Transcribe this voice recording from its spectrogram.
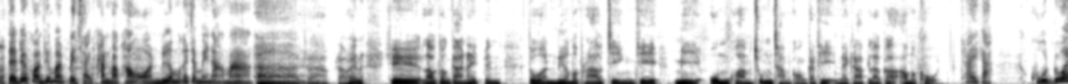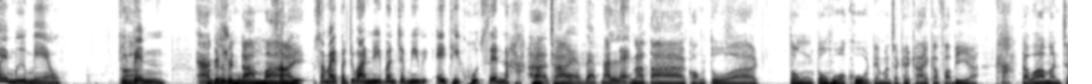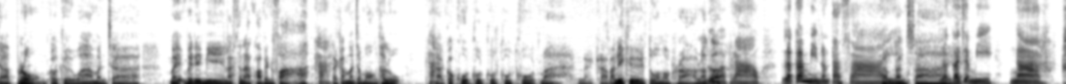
แต่ด้วยความที่มันเป็นสายพันธุ์มะพร้าวอ่อนเนื้อมันก็จะไม่หนามาก อ่าครับครับเพราะฉะนั้นคือเราต้องการให้เป็นตัวเนื้อมะพร้าวจริงที่มีอุ้มความชุ่มฉ่ำของกะทินะครับ แล้วก็เอามาขูด ใช่ค่ะ ขูดด้วยมือแมวที่ก็เป็นอ่า มันก็จะที่เป็นขูด้ามไม้สมสมัยปัจจุบันนี้มันจะมีไอ้ที่ขูดเส้นนะคะฮะใช่แบบแบบนั้นแหละ หน้าตาของตัวตรงตรงหัวขูดเนี่ยมันจะคล้ายๆ กับฝาเบียร์ค่ะแต่ว่ามันจะโปร่งก็คือว่ามันจะไม่ไม่ได้มีลักษณะความเป็นฝาค่ะนะครับมันจะมองทะลุค่ะอะก็ขูดขูดขูดขูดขูดมานะครับ อันนี้คือตัวมะพร้าวแล้วตัก็วมะพร้าว แล้วก็มีน้ำตาลทรายน้ำตาลทรายแล้วก็จะมีงา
